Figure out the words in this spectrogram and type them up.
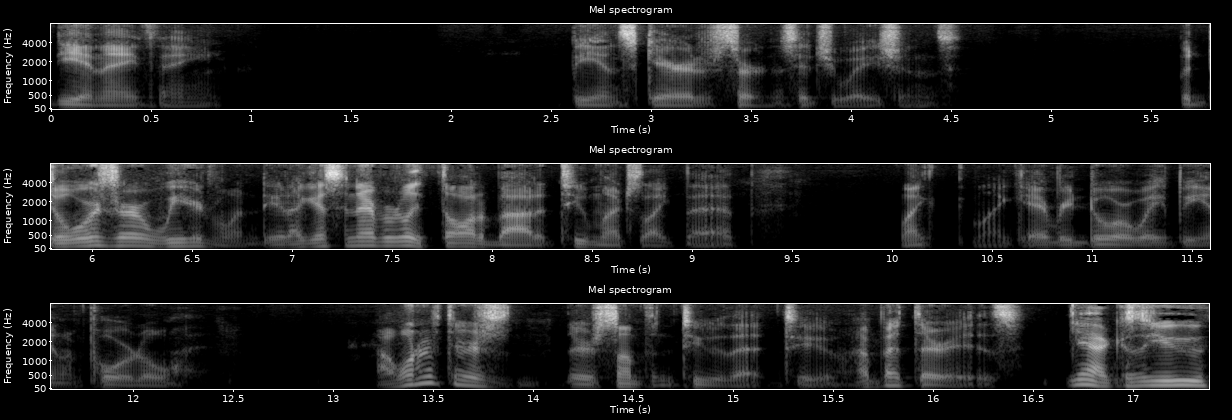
DNA thing, being scared of certain situations. But doors are a weird one, dude. I guess I never really thought about it too much like that, like like every doorway being a portal. I wonder if there's there's something to that too. I bet there is. yeah, because you,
